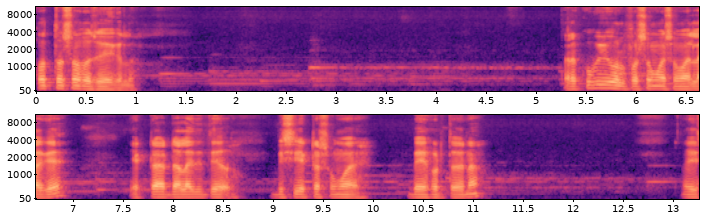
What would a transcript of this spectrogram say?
কত সহজ হয়ে গেল। তারা খুবই অল্প সময় সময় লাগে। একটা ডালাই দিতে বেশি একটা সময় ব্যয় করতে হয় না। এই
